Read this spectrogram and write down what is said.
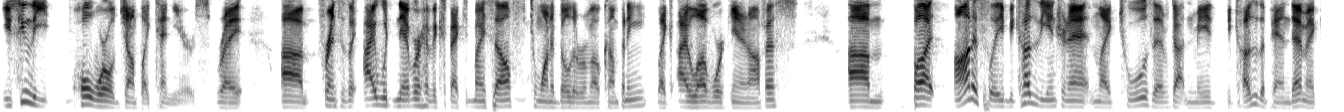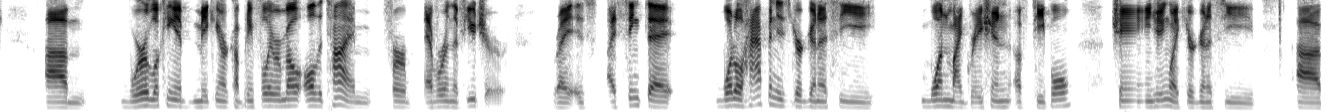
you've seen the whole world jump like 10 years, right? Um, for instance, like I would never have expected myself to want to build a remote company. Like I love working in an office. Um, but honestly, because of the internet and like tools that have gotten made because of the pandemic, um, we're looking at making our company fully remote all the time forever in the future, right? Is I think that what'll happen is you're going to see one migration of people changing. Like you're going to see uh,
